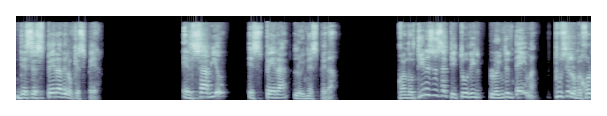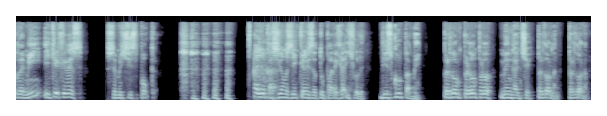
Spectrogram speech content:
desespera de lo que espera. El sabio espera lo inesperado. Cuando tienes esa actitud y lo intenté, puse lo mejor de mí y ¿qué crees? Se me chispoca. Hay ocasiones en que le dices a tu pareja, híjole, discúlpame, perdón, perdón, perdón, me enganché, perdóname, perdóname.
